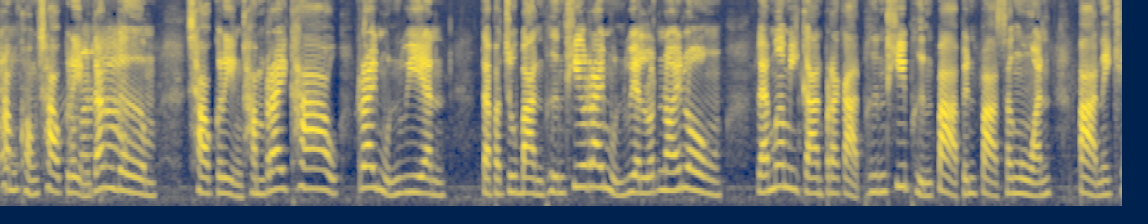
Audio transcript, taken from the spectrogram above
ธรรมของชาวเหรี่ยงดั้งเดิม ชาวเหรี่ยงทำไร่ข้าว ไร่หมุนเวียน แต่ปัจจุบันพื้นที่ไร่หมุนเวียนลดน้อยลง และเมื่อมีการประกาศพื้นที่ผืนป่าเป็นป่าสงวน ป่าในเข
